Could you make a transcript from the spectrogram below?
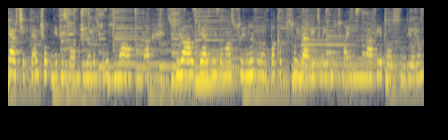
Gerçekten çok nefis olmuş böyle sulu sulu altında. Suyu az geldiği zaman suyunu e, bakıp su ilave etmeyi unutmayınız. Afiyet olsun diyorum.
